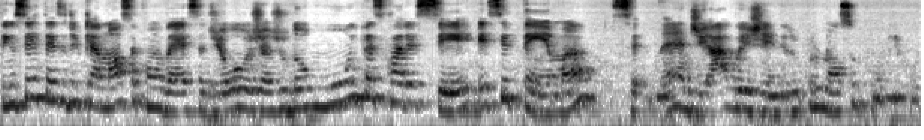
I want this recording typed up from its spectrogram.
Tenho certeza de que a nossa conversa de hoje ajudou muito a esclarecer esse tema né, de água e gênero para o nosso público.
